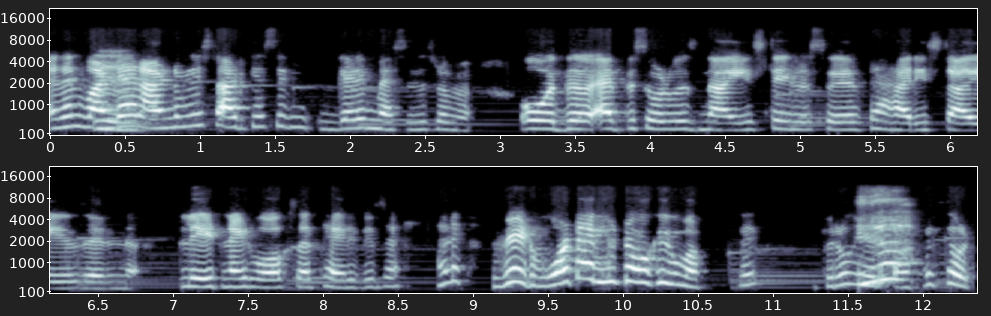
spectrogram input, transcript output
And then one day I Hmm. randomly start getting, getting messages from him. Oh, the episode was nice. Taylor Swift, Harry Styles, and late night walks are therapy. I'm like, wait, what are you talking about? Like, bro, your Yeah. episode.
